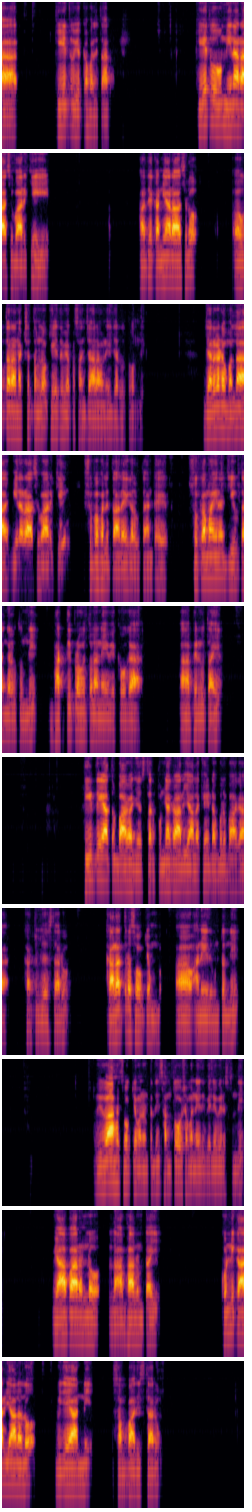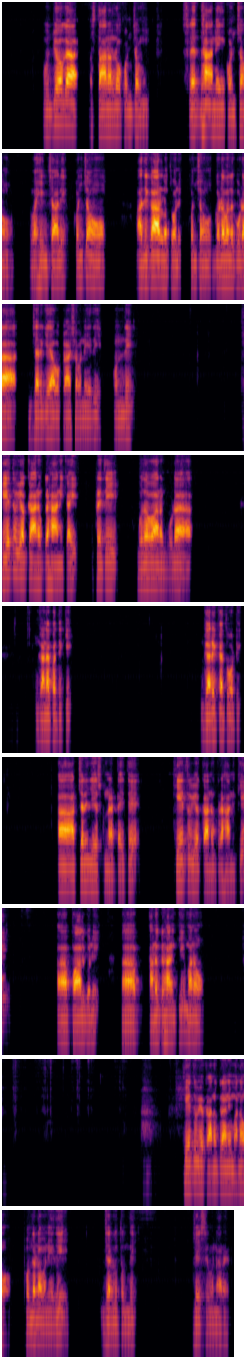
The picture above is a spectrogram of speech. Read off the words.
కేతు యొక్క ఫలితాలు. కేతు మీనరాశి వారికి అదే కన్యారాశిలో ఉత్తర నక్షత్రంలో కేతు యొక్క సంచారం అనేది జరుగుతుంది జరగడం వల్ల మీనరాశి వారికి శుభ ఫలితాలే కలుగుతాయి. అంటే సుఖమైన జీవితం కలుగుతుంది. భక్తి ప్రవృత్తులు అనేవి ఎక్కువగా పెరుగుతాయి. తీర్థయాత్రలు బాగా చేస్తారు. పుణ్యకార్యాలకే డబ్బులు బాగా ఖర్చు చేస్తారు. కలత్ర సౌఖ్యం అనేది ఉంటుంది. వివాహ సౌఖ్యం అని ఉంటుంది. సంతోషం అనేది వెలువరుస్తుంది వ్యాపారంలో లాభాలుంటాయి. కొన్ని కార్యాలలో విజయాన్ని సంపాదిస్తారు. ఉద్యోగ స్థానంలో కొంచెం శ్రద్ధ అనేది కొంచెం వహించాలి. కొంచెం అధికారులతో కొంచెం గొడవలు కూడా జరిగే అవకాశం అనేది ఉంది. కేతు యొక్క అనుగ్రహానికై ప్రతి బుధవారం కూడా గణపతికి గరికతోటి అర్చన చేసుకున్నట్టయితే కేతు యొక్క అనుగ్రహానికి పాల్గొని అనుగ్రహానికి మనం కేతువు యొక్క అనుగ్రహాన్ని మనం పొందడం అనేది జరుగుతుంది. జై శ్రీమన్నారాయణ.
